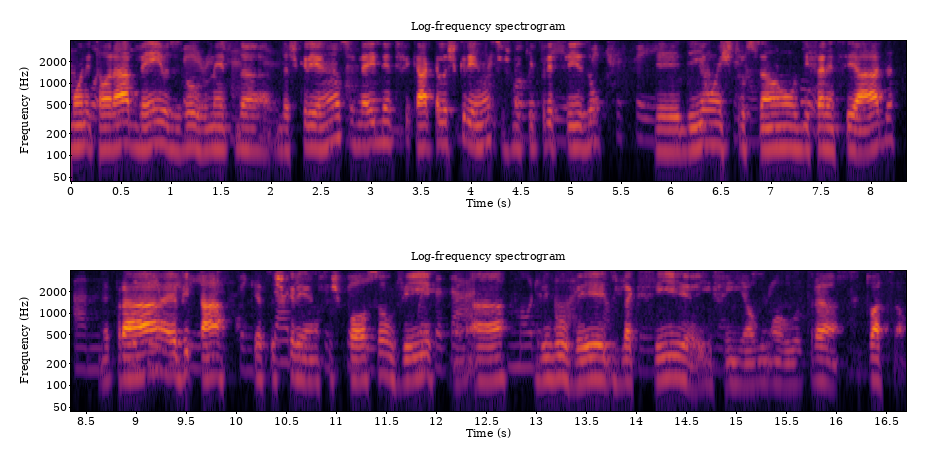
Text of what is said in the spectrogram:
monitorar bem o desenvolvimento da, das crianças, né, identificar aquelas crianças né, que precisam eh, de uma instrução diferenciada né, para evitar que essas crianças possam vir né, a desenvolver dislexia, enfim, alguma outra situação.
